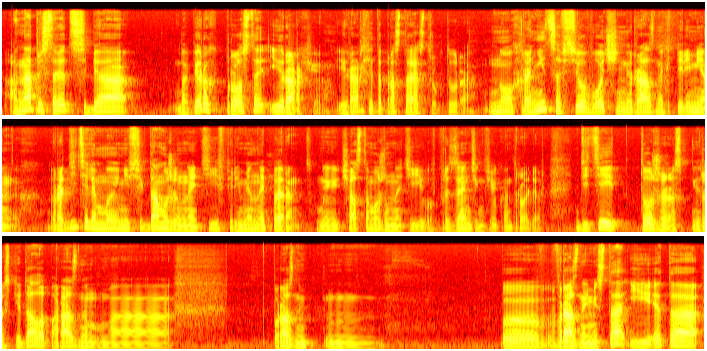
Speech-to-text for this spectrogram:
Она представляет себя во-первых, просто иерархию. Иерархия — это простая структура, но хранится все в очень разных переменных. Родителя мы не всегда можем найти в переменной parent, мы часто можем найти его в presenting view controller. Детей тоже раскидало по разным, а, по разным, в разные места, и это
